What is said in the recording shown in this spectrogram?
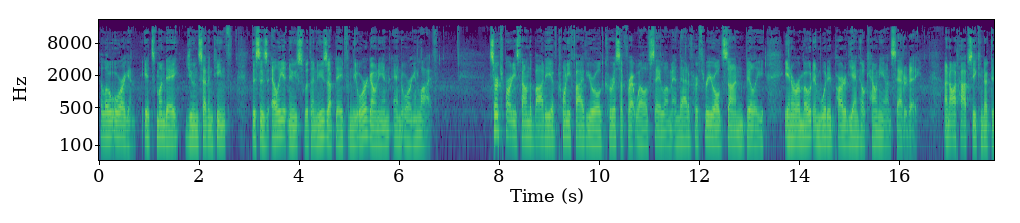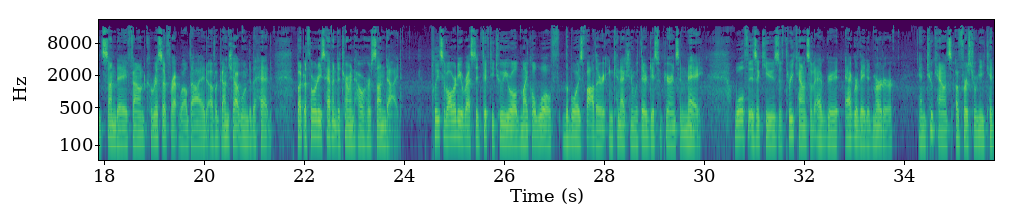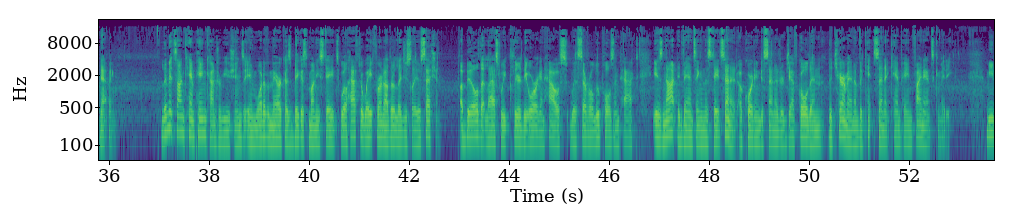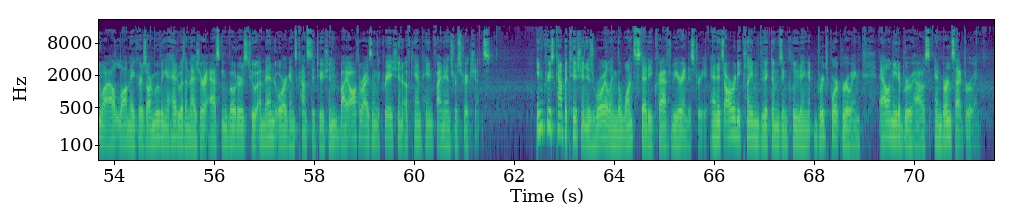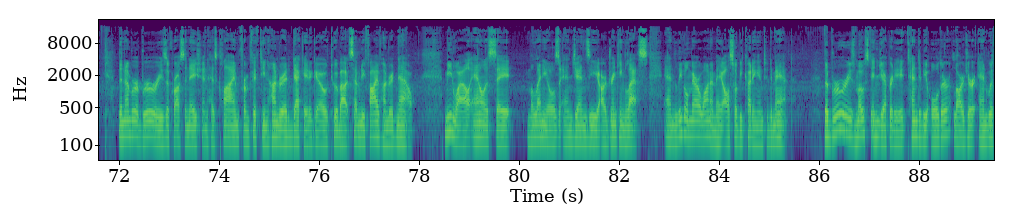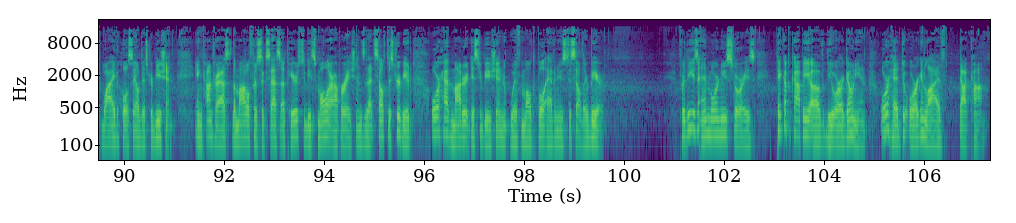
Hello, Oregon. It's Monday, June 17th. This is Elliot Njus with a news update from the Oregonian and Oregon Live. Search parties found the body of 25 year old Carissa Fretwell of Salem and that of her three year old son, Billy, in a remote and wooded part of Yamhill County on Saturday. An autopsy conducted Sunday found Carissa Fretwell died of a gunshot wound to the head, but authorities haven't determined how her son died. Police have already arrested 52 year old Michael Wolfe, the boy's father, in connection with their disappearance in May. Wolfe is accused of three counts of aggra- aggravated murder and two counts of first degree kidnapping. Limits on campaign contributions in one of America's biggest money states will have to wait for another legislative session. A bill that last week cleared the Oregon House, with several loopholes intact, is not advancing in the state Senate, according to Senator Jeff Golden, the chairman of the Senate Campaign Finance Committee. Meanwhile, lawmakers are moving ahead with a measure asking voters to amend Oregon's constitution by authorizing the creation of campaign finance restrictions. Increased competition is roiling the once steady craft beer industry, and it's already claimed victims including Bridgeport Brewing, Alameda Brewhouse, and Burnside Brewing. The number of breweries across the nation has climbed from 1,500 a decade ago to about 7,500 now. Meanwhile, analysts say millennials and Gen Z are drinking less, and legal marijuana may also be cutting into demand. The breweries most in jeopardy tend to be older, larger, and with wide wholesale distribution. In contrast, the model for success appears to be smaller operations that self distribute or have moderate distribution with multiple avenues to sell their beer. For these and more news stories, pick up a copy of The Oregonian or head to OregonLive.com.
